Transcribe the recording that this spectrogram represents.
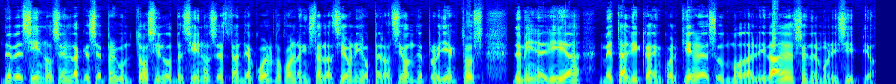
de vecinos en la que se preguntó si los vecinos están de acuerdo con la instalación y operación de proyectos de minería metálica en cualquiera de sus modalidades en el municipio.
